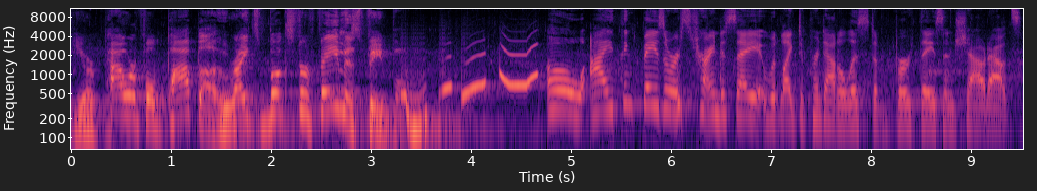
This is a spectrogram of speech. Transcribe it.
your powerful papa who writes books for famous people. Oh, I think Bazor is trying to say it would like to print out a list of birthdays and shoutouts.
